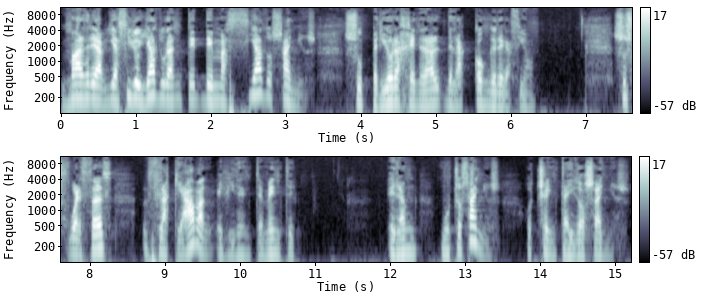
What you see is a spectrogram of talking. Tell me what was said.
Madre había sido ya durante demasiados años superiora general de la congregación. Sus fuerzas flaqueaban evidentemente. Eran muchos años, ochenta y dos años.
